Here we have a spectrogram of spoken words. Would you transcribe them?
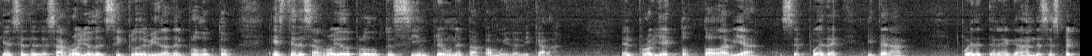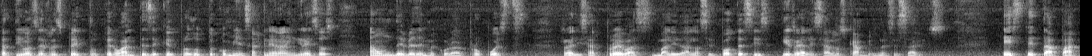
que es el de desarrollo del ciclo de vida del producto, este desarrollo de producto es siempre una etapa muy delicada. El proyecto todavía se puede iterar, puede tener grandes expectativas al respecto, pero antes de que el producto comience a generar ingresos, aún debe de mejorar propuestas, realizar pruebas, validar las hipótesis y realizar los cambios necesarios. Esta etapa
